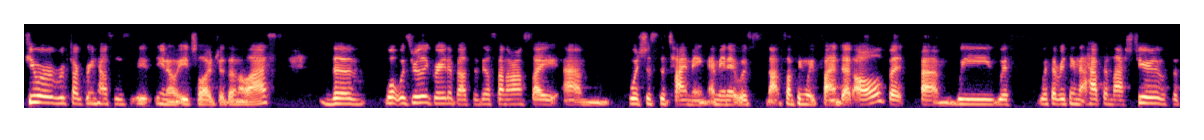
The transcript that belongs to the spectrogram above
fewer rooftop greenhouses you know each larger than the last. The what was really great about the Ville Saint Laurent site um, which is the timing. I mean it was not something we planned at all but um, we with with everything that happened last year with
